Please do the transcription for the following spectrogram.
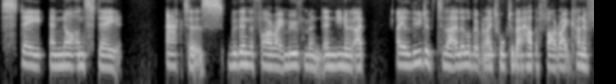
state and non-state actors within the far right movement. And, you know, I, I alluded to that a little bit when I talked about how the far right kind of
